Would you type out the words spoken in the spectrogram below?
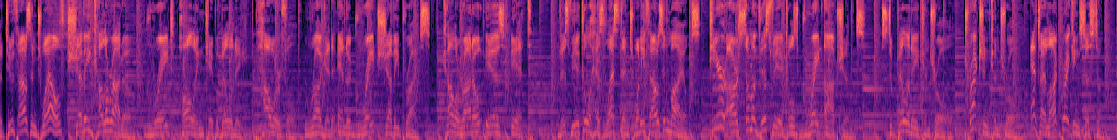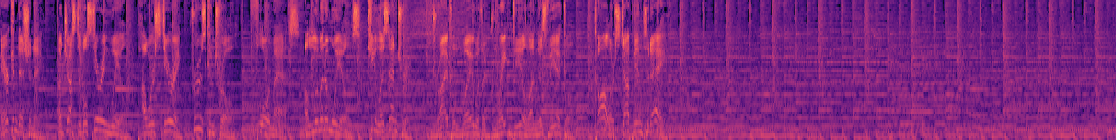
The 2012 Chevy Colorado. Great hauling capability, powerful, rugged, and a great Chevy price. Colorado is it. This vehicle has less than 20,000 miles. Here are some of this vehicle's great options stability control, traction control, anti lock braking system, air conditioning, adjustable steering wheel, power steering, cruise control, floor mats, aluminum wheels, keyless entry. Drive away with a great deal on this vehicle. Call or stop in today.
